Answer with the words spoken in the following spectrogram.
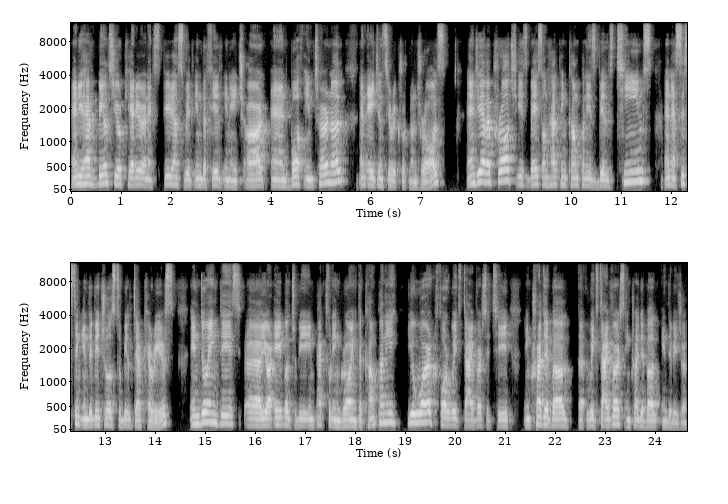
and you have built your career and experience within the field in HR and both internal and agency recruitment roles. And your approach is based on helping companies build teams and assisting individuals to build their careers. In doing this, uh, you are able to be impactful in growing the company you work for with diversity, incredible, uh, with diverse, incredible individual.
